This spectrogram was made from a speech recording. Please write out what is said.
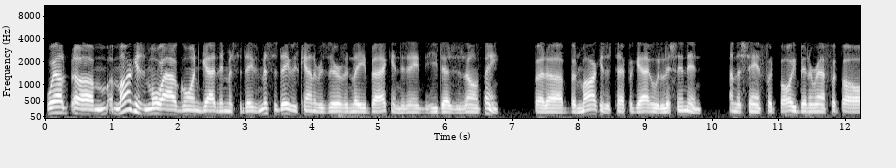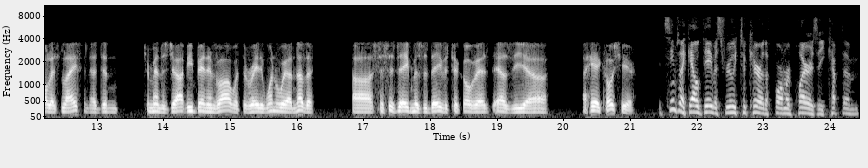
Well, um, Mark is a more outgoing guy than Mr. Davis. Mr. Davis kind of reserved and laid back, and he does his own thing. But uh, but Mark is the type of guy who would listen and understand football. He's been around football all his life, and uh, done a tremendous job. He's been involved with the Raiders one way or another uh, since the day Mr. Davis took over as, as the uh, a head coach here. It seems like Al Davis really took care of the former players. He kept them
